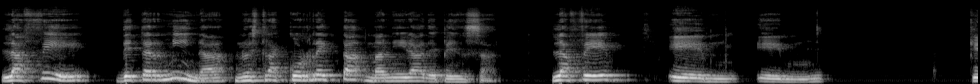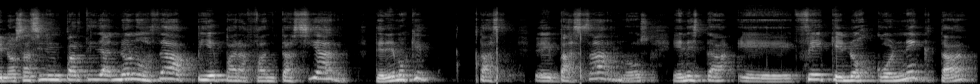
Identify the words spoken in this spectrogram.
La fe determina nuestra correcta manera de pensar. La fe Em, em, que nos ha sido impartida no nos da pie para fantasear. Tenemos que eh, basarnos en esta eh, fe que nos conecta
